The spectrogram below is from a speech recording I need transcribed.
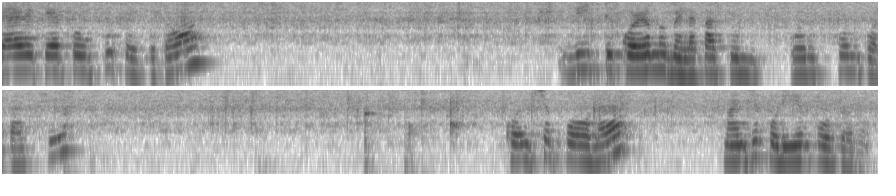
தேவைக்கேற்ப உப்பு சேர்த்துட்டோம். வீட்டு குழம்பு மிளகாத்தூள் ஒரு ஸ்பூன் போட்டாச்சு. கொஞ்சம் போல் மஞ்சள் பொடியை போட்டுடும்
